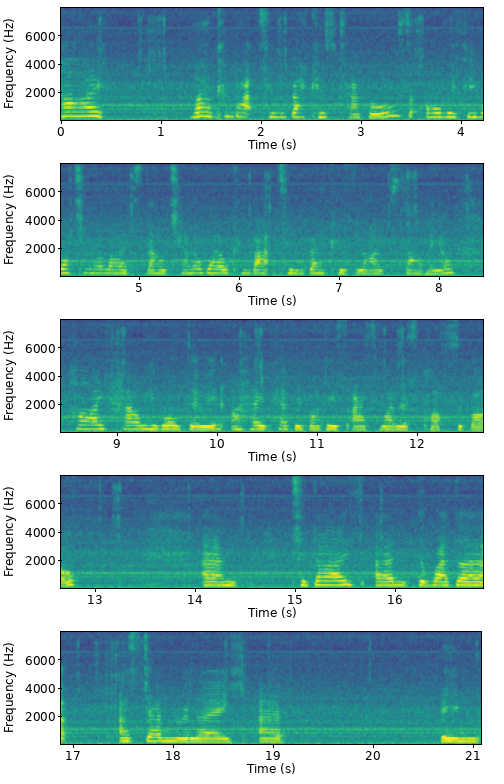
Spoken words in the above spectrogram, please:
Hi, welcome back to Rebecca's Travels, or if you're watching my lifestyle channel, welcome back to Rebecca's Lifestyle. Hi, how are you all doing? I hope everybody's as well as possible. Um, today, um, the weather has generally uh, been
